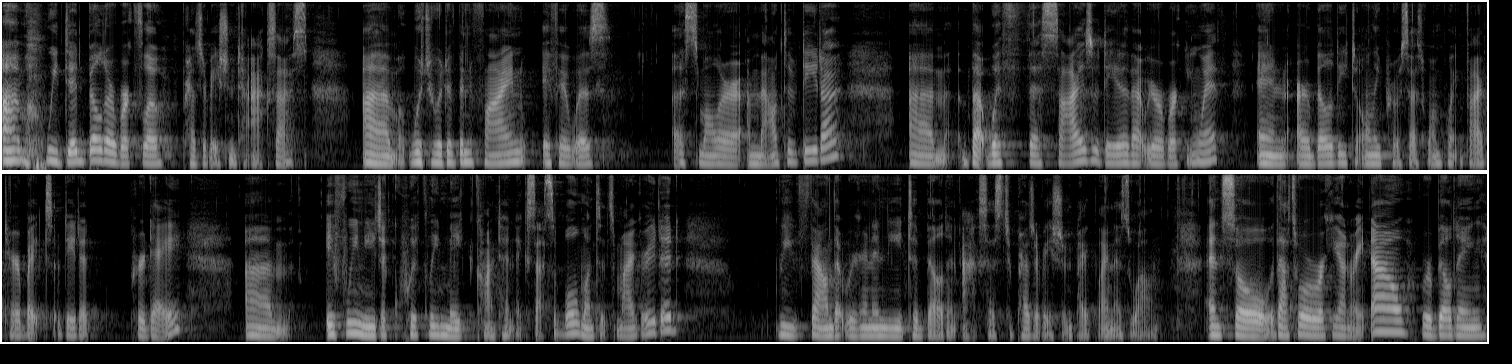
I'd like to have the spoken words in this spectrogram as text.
Um, we did build our workflow preservation to access, um, which would have been fine if it was a smaller amount of data. Um, but with the size of data that we were working with and our ability to only process 1.5 terabytes of data per day, um, if we need to quickly make content accessible once it's migrated, we found that we're going to need to build an access to preservation pipeline as well. And so that's what we're working on right now. We're building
